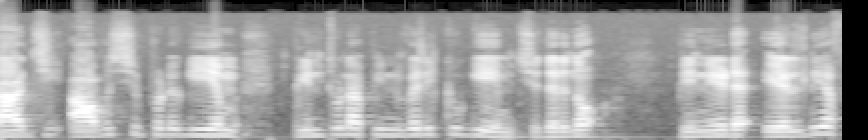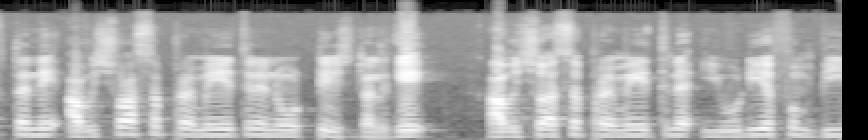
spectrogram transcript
രാജി ആവശ്യപ്പെടുകയും പിന്തുണ പിൻവലിക്കുകയും ചെയ്തിരുന്നു. പിന്നീട് എൽ ഡി എഫ് തന്നെ അവിശ്വാസ പ്രമേയത്തിന് നോട്ടീസ് നൽകി. അവിശ്വാസ പ്രമേയത്തിന് യു ഡി എഫും ബി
